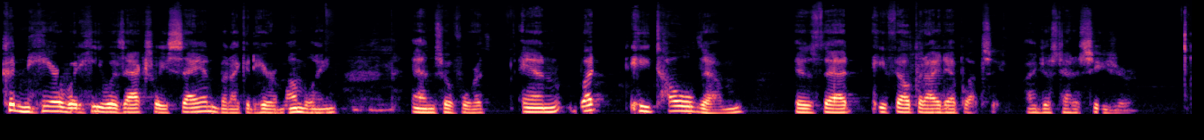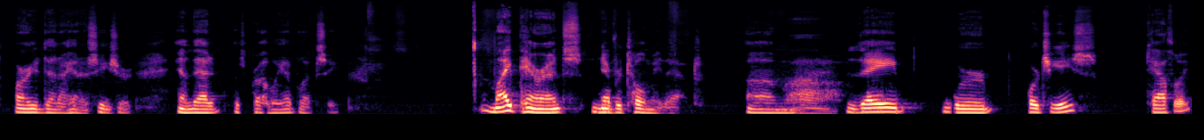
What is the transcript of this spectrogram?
couldn't hear what he was actually saying, but I could hear him mumbling mm-hmm. and so forth. And what he told them is that he felt that I had epilepsy. I just had a seizure, or that I had a seizure, and that it was probably epilepsy. My parents never told me that. Um, wow. They were Portuguese, Catholic,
